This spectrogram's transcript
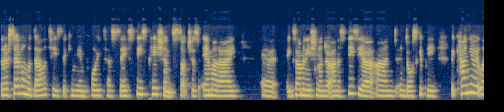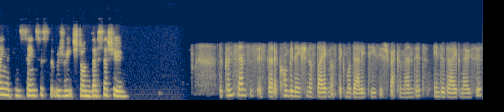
There are several modalities that can be employed to assess these patients, such as MRI, uh, examination under anaesthesia, and endoscopy. But can you outline the consensus that was reached on this issue? The consensus is that a combination of diagnostic modalities is recommended in the diagnosis,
